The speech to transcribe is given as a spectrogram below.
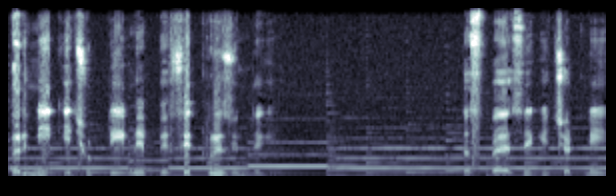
गर्मी की छुट्टी में बेफिक्र ज़िंदगी। दस पैसे की चटनी,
